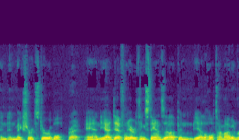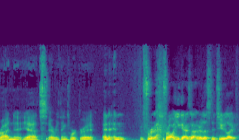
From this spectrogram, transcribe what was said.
and, and make sure it's durable. Right. And yeah, definitely everything stands up. And yeah, the whole time I've been riding it, yeah, it's everything's worked great. And and for for all you guys out here listening too, like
